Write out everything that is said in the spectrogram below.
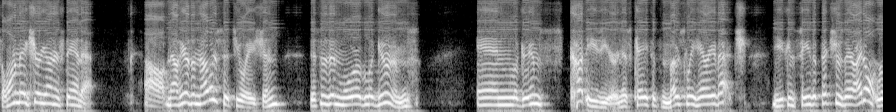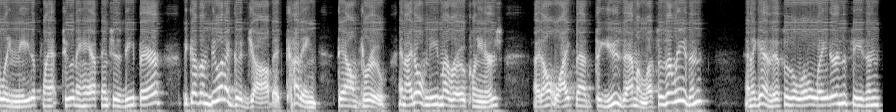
So I want to make sure you understand that. Uh, now here's another situation. This is in more of legumes, and legumes cut easier. In this case, it's mostly hairy vetch. You can see the pictures there. I don't really need a plant two and a half inches deep there because I'm doing a good job at cutting down through. And I don't need my row cleaners. I don't like that to use them unless there's a reason. And again, this was a little later in the season.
